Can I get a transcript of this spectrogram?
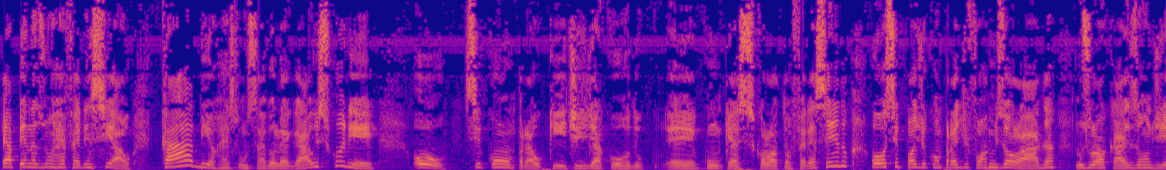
é apenas um referencial. Cabe ao responsável legal escolher ou se compra o kit de acordo é, com o que essa escola está oferecendo, ou se pode comprar de forma isolada nos locais onde,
